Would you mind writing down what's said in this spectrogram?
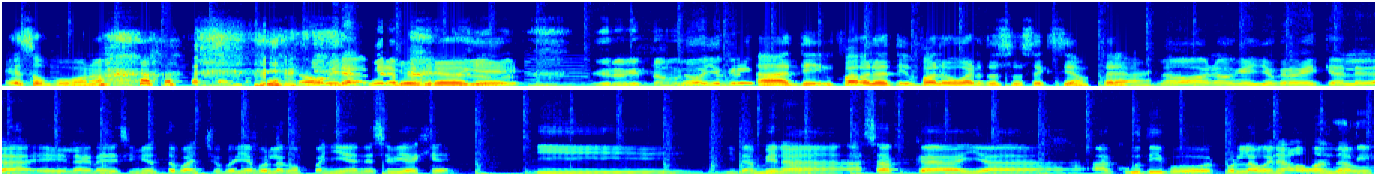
Eso, pues, ¿no? No, mira, mira. Yo creo que. Yo creo que estamos. No, yo creo Ah, Pablo, Pablo guardó su sección, espérame. No, no, que yo creo que hay que darle la- el agradecimiento a Pancho Peña por la compañía en ese viaje y, y también a, a Zafka y a, a Cuti por, por la buena onda. Po.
